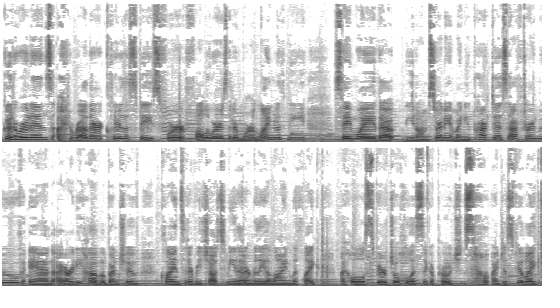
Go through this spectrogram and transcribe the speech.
good riddance. I'd rather clear the space for followers that are more aligned with me same way that, you know, I'm starting at my new practice after I move and I already have a bunch of clients that have reached out to me that are really aligned with like my whole spiritual holistic approach. So I just feel like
